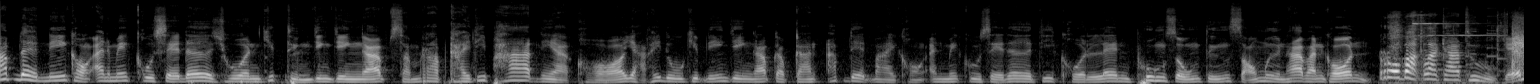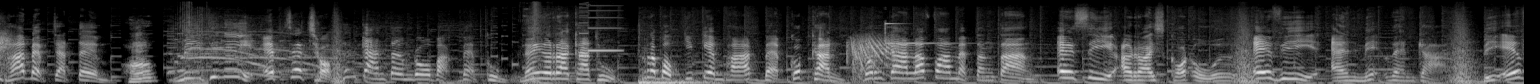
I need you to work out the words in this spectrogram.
อัปเดตนี้ของ Anime Crusader ชวนคิดถึงจริง ๆ ครับสำหรับใครที่พลาดเนี่ย ขออยากให้ดูคลิปนี้จริง ๆ ครับ กับการอัปเดตใหม่ของ Anime Crusader ที่คนเล่นพุ่งสูงถึง 25,000 คน โรบักราคาถูก เกมพาร์ทแบบจัดเต็ม มีที่นี่ FZ Shop ทั้งการเติมโรบักแบบกลุ่ม ในราคาถูก ระบบกิฟเกมพาร์ทแบบครบคัน บริการรับฟาร์มแมปต่างๆ AC Arise Crossover AV Anime Vanguard BF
